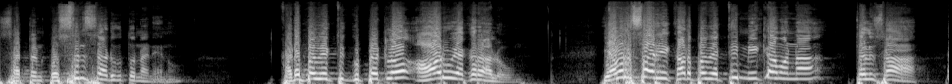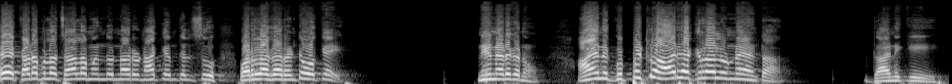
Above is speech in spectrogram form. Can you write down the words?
సర్టన్ క్వశ్చన్స్ అడుగుతున్నా నేను. కడప వ్యక్తి గుప్పెట్లో ఆరు ఎకరాలు. ఎవరు సార్ ఈ కడప వ్యక్తి? మీకేమన్నా తెలుసా? ఏ కడపలో చాలామంది ఉన్నారు నాకేం తెలుసు? వరలా గారు అంటే ఓకే. నేను అడగను. ఆయన గుప్పెట్లో ఆరు ఎకరాలు ఉన్నాయంట. దానికి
